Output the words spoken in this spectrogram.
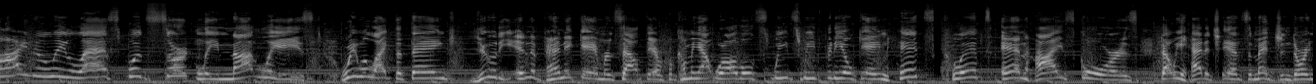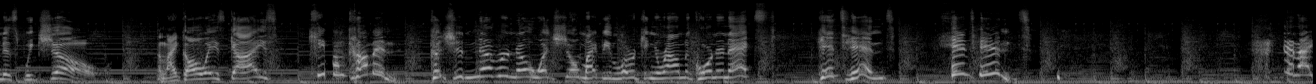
Finally, last but certainly not least, we would like to thank you, the independent gamers out there, for coming out with all those sweet, sweet video game hits, clips, and high scores that we had a chance to mention during this week's show. And like always, guys, keep them coming, because you never know what show might be lurking around the corner next. Hint, hint, hint, hint. And I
